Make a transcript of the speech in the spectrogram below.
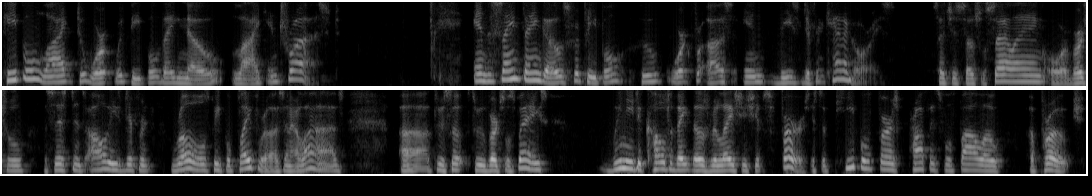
People like to work with people they know like and trust and the same thing goes for people who work for us in these different categories, such as social selling or virtual assistants, all these different roles people play for us in our lives uh, through so, through virtual space. We need to cultivate those relationships first. It's a people first, profits will follow approach.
